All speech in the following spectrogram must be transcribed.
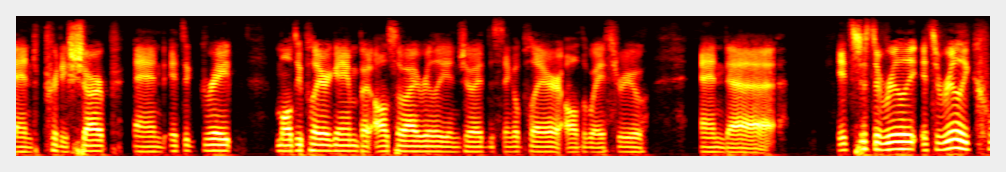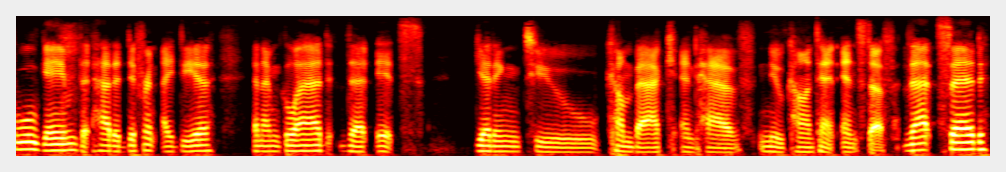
and pretty sharp, and it's a great multiplayer game. But also, I really enjoyed the single player all the way through, and uh, it's just a really it's a really cool game that had a different idea, and I'm glad that it's getting to come back and have new content and stuff. That said,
